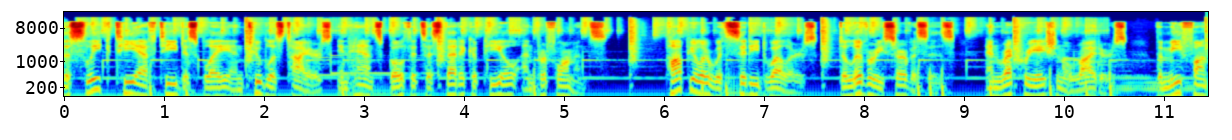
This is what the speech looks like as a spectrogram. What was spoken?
The sleek TFT display and tubeless tires enhance both its aesthetic appeal and performance. Popular with city dwellers, delivery services, and recreational riders, the MiFun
